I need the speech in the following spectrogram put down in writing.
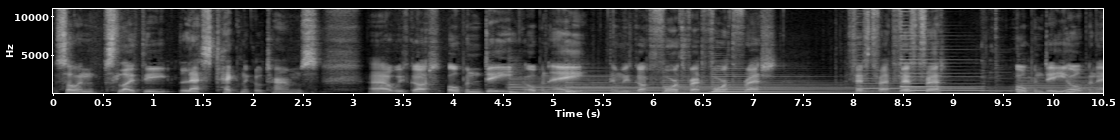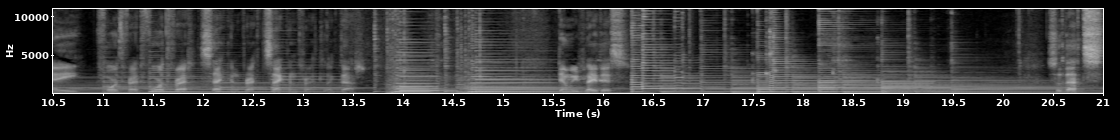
So in slightly less technical terms, uh, we've got open D, open A, then we've got fourth fret, fourth fret, fifth fret, fifth fret, open D, open A, fourth fret, fourth fret, second fret, second fret, like that. Then we play this. So that's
